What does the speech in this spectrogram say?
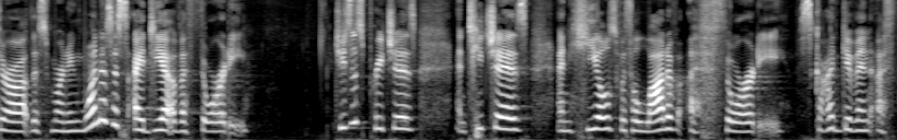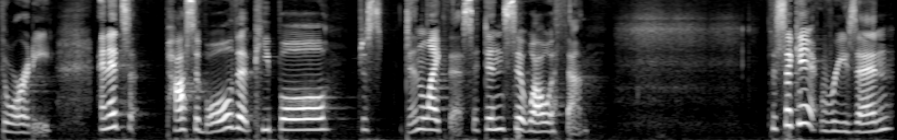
throw out this morning. One is this idea of authority. Jesus preaches and teaches and heals with a lot of authority, it's God given authority. And it's possible that people just didn't like this, it didn't sit well with them. The second reason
